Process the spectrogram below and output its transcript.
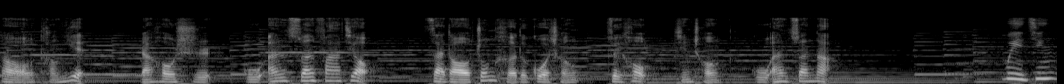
到糖液，然后是谷氨酸发酵。再到中和的过程，最后形成谷氨酸钠。味精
